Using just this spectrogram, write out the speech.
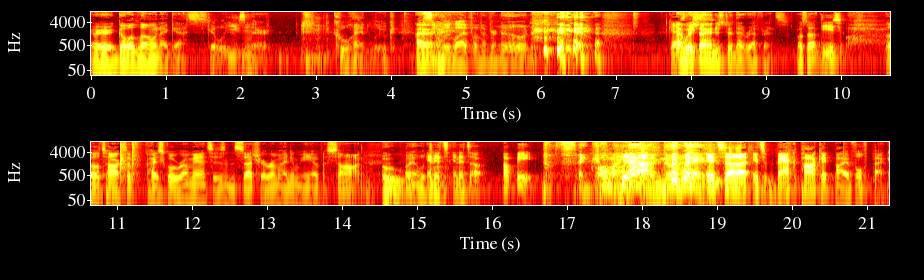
Or go alone, I guess. Okay, well, easy there. Cool hand, Luke. I- That's the only life I've ever known. Guys, I wish these, I understood that reference. What's up? these little talks of high school romances and such are reminding me of a song, Ooh. Oh yeah, what's and wrong? it's and it's up, upbeat. thank God. Oh my Yeah. god, no way. It's uh, it's Back Pocket by Vulfpeck.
